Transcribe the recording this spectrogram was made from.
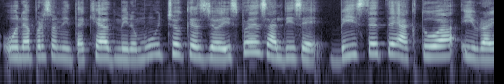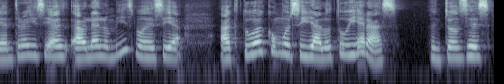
una personita que admiro mucho, que es Joe Dispensal, dice, vístete, actúa, y Brian Tracy habla lo mismo, decía, actúa como si ya lo tuvieras. Entonces,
